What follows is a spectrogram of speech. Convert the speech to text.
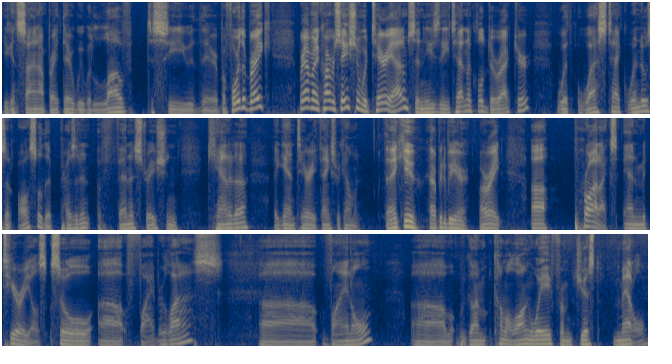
You can sign up right there. We would love to see you there. Before the break, we're having a conversation with Terry Adamson. He's the technical director with Westeck Windows and also the president of Fenestration Canada. Again, Terry, thanks for coming. Thank you. Happy to be here. All right. Uh, products and materials. So uh, fiberglass, uh, vinyl. Uh, we've gone come a long way from just metal,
